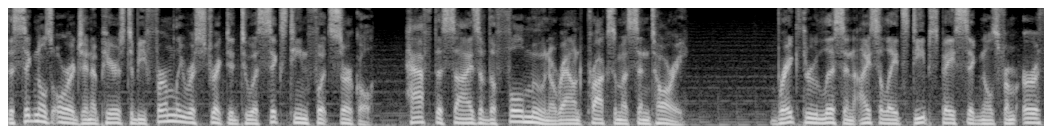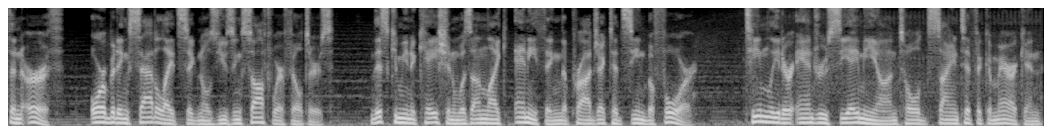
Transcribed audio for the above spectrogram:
The signal's origin appears to be firmly restricted to a 16-foot circle, half the size of the full moon around Proxima Centauri. Breakthrough Listen isolates deep space signals from Earth and Earth, orbiting satellite signals using software filters. This communication was unlike anything the project had seen before. Team leader Andrew Siemion told Scientific American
